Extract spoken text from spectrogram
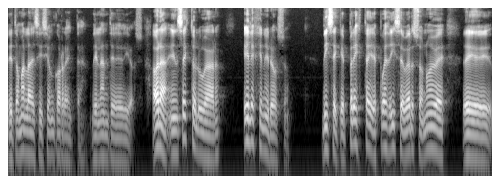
de tomar la decisión correcta delante de Dios. Ahora, en sexto lugar, Él es generoso. Dice que presta y después dice, verso 9, eh,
